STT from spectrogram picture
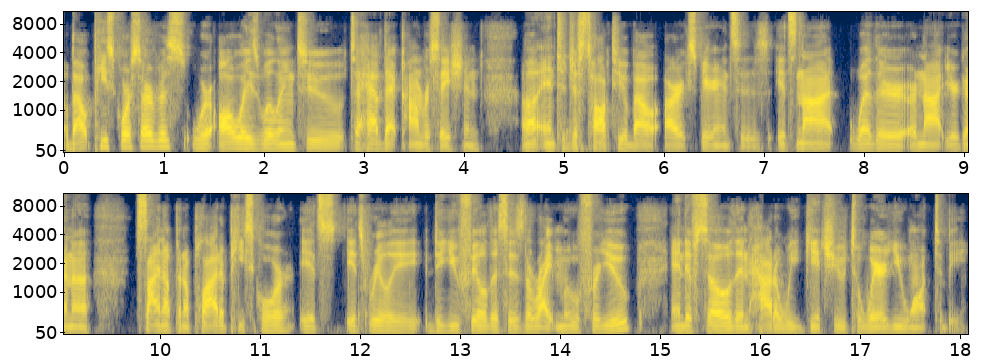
about Peace Corps service, we're always willing to to have that conversation uh, and to just talk to you about our experiences. It's not whether or not you're gonna sign up and apply to Peace Corps. It's it's really do you feel this is the right move for you, and if so, then how do we get you to where you want to be?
